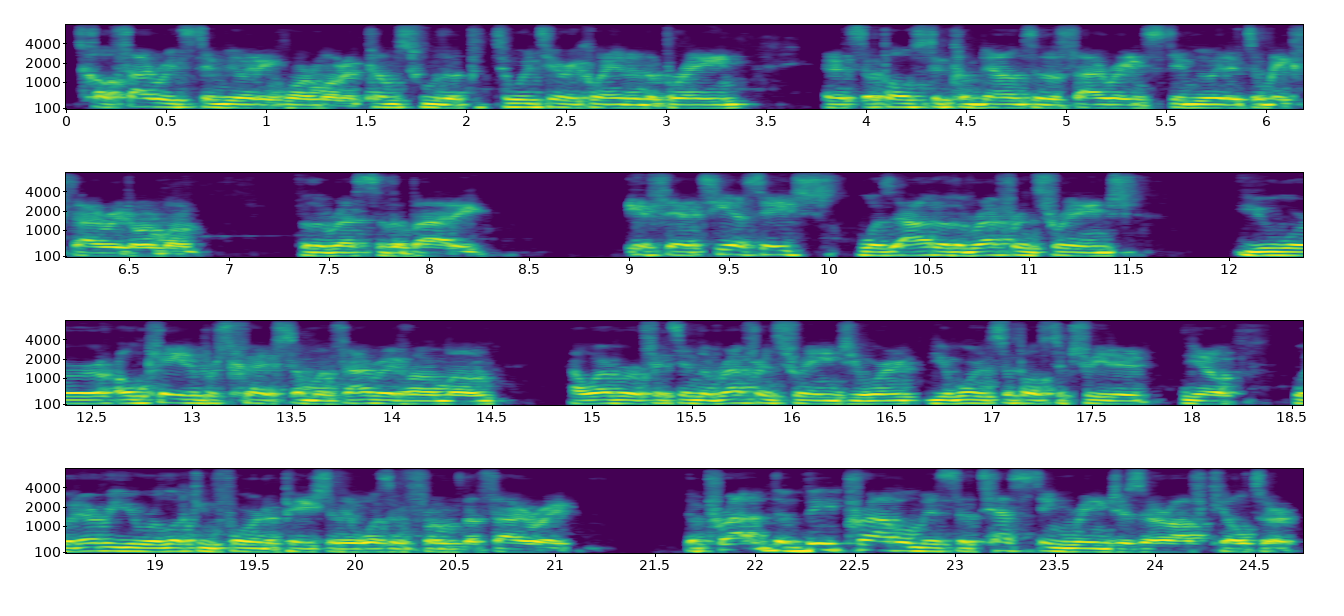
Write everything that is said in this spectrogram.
it's called thyroid stimulating hormone. It comes from the pituitary gland in the brain and it's supposed to come down to the thyroid and stimulate it to make thyroid hormone for the rest of the body. If that TSH was out of the reference range, you were okay to prescribe someone thyroid hormone. However, if it's in the reference range, you weren't you weren't supposed to treat it. You know, whatever you were looking for in a patient, it wasn't from the thyroid. The pro- the big problem is the testing ranges are off kilter.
